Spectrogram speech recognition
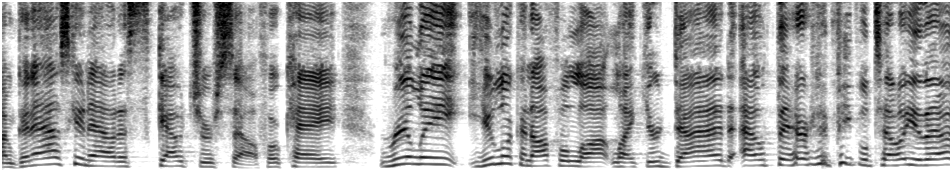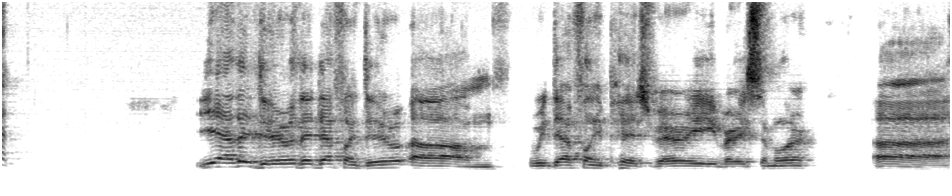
I'm going to ask you now to scout yourself, okay? Really, you look an awful lot like your dad out there. Did people tell you that? Yeah, they do. They definitely do. Um, we definitely pitch very, very similar. Uh,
